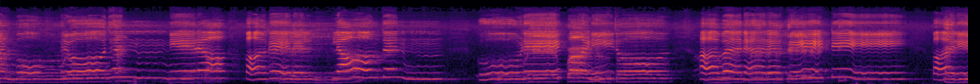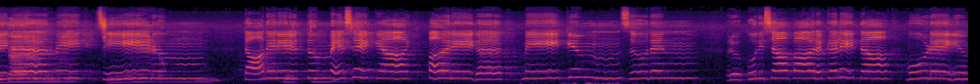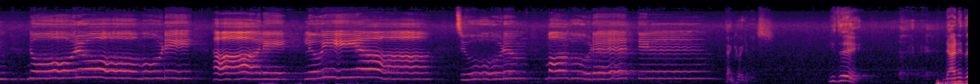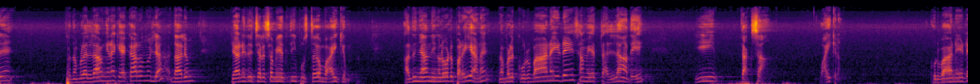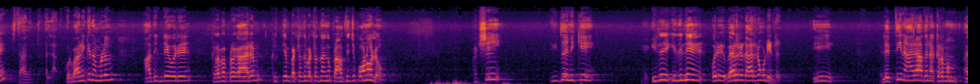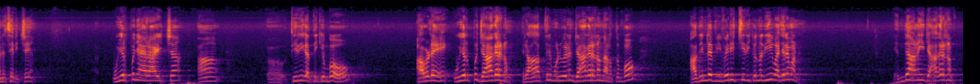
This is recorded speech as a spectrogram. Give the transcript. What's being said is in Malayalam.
ഇത് ഞാനിത് ഇപ്പം നമ്മളെല്ലാം ഇങ്ങനെ കേൾക്കാറൊന്നുമില്ല. എന്നാലും ഞാനിത് ചില സമയത്ത് ഈ പുസ്തകം വായിക്കും. അത് ഞാൻ നിങ്ങളോട് പറയുകയാണ്. നമ്മൾ കുർബാനയുടെ സമയത്തല്ലാതെ ഈ തക്സ വായിക്കണം. കുർബാനയുടെ സ്ഥലത്ത് അല്ലാതെ. കുർബാനയ്ക്ക് നമ്മൾ അതിന്റെ ഒരു ക്രമപ്രകാരം കൃത്യം പെട്ടെന്ന് പെട്ടെന്ന് അങ്ങ് പ്രാർത്ഥിച്ച് പോകണമല്ലോ പക്ഷേ ഇതെനിക്ക് ഇത് ഇതിന് ഒരു വേറൊരു കാരണം കൂടിയുണ്ട്. ഈ ലത്തീൻ ആരാധനാക്രമം അനുസരിച്ച് ഉയർപ്പ് ഞായറാഴ്ച ആ തിരി കത്തിക്കുമ്പോൾ അവിടെ ഉയർപ്പ് ജാഗരണം രാത്രി മുഴുവനും ജാഗരണം നടത്തുമ്പോൾ അതിന്റെ വിവരിച്ചിരിക്കുന്നത് ഈ വചനമാണ്. എന്താണ് ഈ ജാഗരണം?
